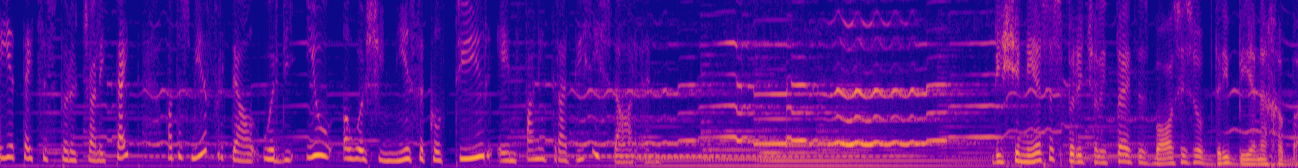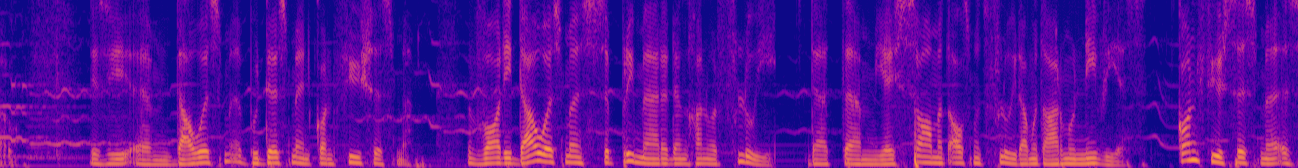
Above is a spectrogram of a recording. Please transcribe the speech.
Eie Tydse Spiritualiteit wat ons meer vertel oor die eeuoue Chinese kultuur en van die tradisies daarin. Die Chinese spiritualiteit is basies op 3 bene gebou dis die ehm um, Taoïsme, Boeddhisme en Confucianisme. Waar die Taoïsme se primêre ding gaan oor vloei, dat ehm um, jy saam met alles moet vloei, daar moet harmonie wees. Confucianisme is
